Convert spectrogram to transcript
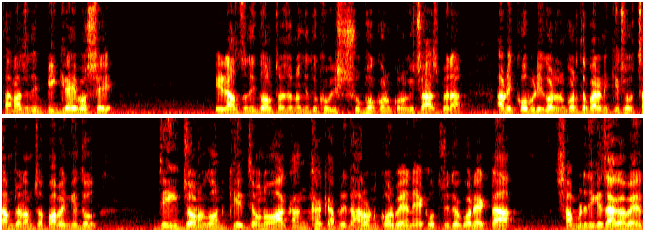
তারা যদি বিগ্রাই বসে, এই রাজনৈতিক দলটার জন্য কিন্তু খুবই শুভকর কোনো কিছু আসবে না। আপনি কমিটি গঠন করতে পারেন, কিছু চামচা নামচা পাবেন, কিন্তু যেই জনগণকে, জন আকাঙ্ক্ষাকে আপনি ধারণ করবেন, একত্রিত করে একটা সামনের দিকে জাগাবেন,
